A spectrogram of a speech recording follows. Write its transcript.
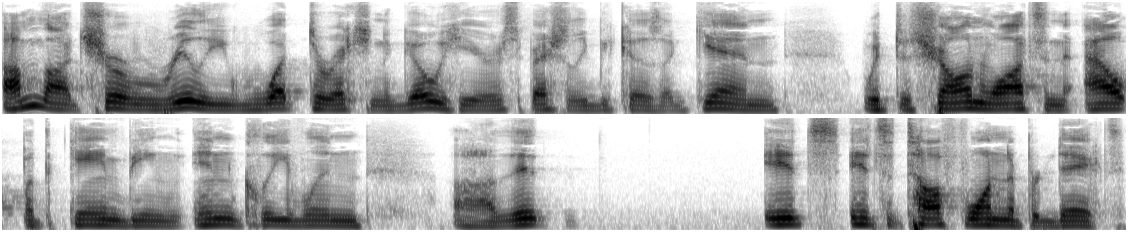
I'm not sure really what direction to go here, especially because, again, with Deshaun Watson out, but the game being in Cleveland, uh, that it's it's a tough one to predict.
